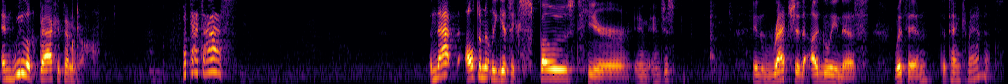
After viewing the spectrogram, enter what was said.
and we look back at them and go, ah, but that's us. And that ultimately gets exposed here in, in just in wretched ugliness within the Ten Commandments.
